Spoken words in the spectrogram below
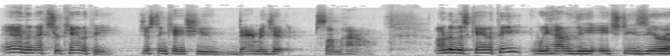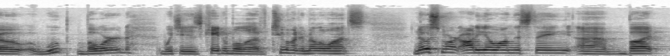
and an extra canopy just in case you damage it somehow. Under this canopy, we have the HDZero Whoop board, which is capable of 200 milliwatts. No smart audio on this thing, uh, but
